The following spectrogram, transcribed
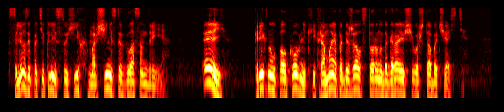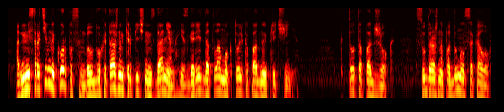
Слезы потекли из сухих, морщинистых глаз Андрея. «Эй!» – крикнул полковник и, хромая, побежал в сторону догорающего штаба части. Административный корпус был двухэтажным кирпичным зданием и сгореть дотла мог только по одной причине. Кто-то поджег. Судорожно подумал Соколов.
